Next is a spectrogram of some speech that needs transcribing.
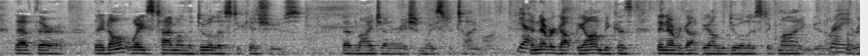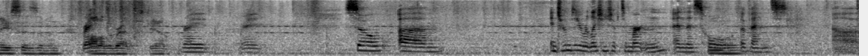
that they're they don't waste time on the dualistic issues that my generation wasted time on. Yeah. And never got beyond because they never got beyond the dualistic mind, you know, right. racism and right. all of the rest, you know. Right, right. So, um, in terms of your relationship to Merton and this whole mm. event, um,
